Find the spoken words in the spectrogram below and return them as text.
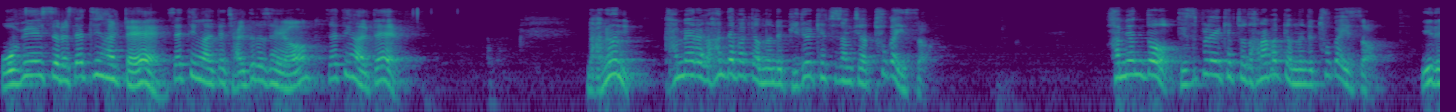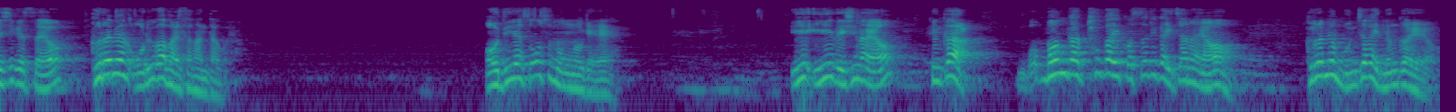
OBS를 세팅할 때, 세팅할 때 잘 들으세요. 세팅할 때 나는 카메라가 한 대밖에 없는데 비디오 캡처 장치가 2가 있어. 화면도 디스플레이 캡처도 하나밖에 없는데 2가 있어. 이해되시겠어요? 그러면 오류가 발생한다고요. 어디에? 소스 목록에. 이해, 이해되시나요? 그러니까 뭐- 뭔가 2가 있고 3가 있잖아요. 그러면 문제가 있는 거예요.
